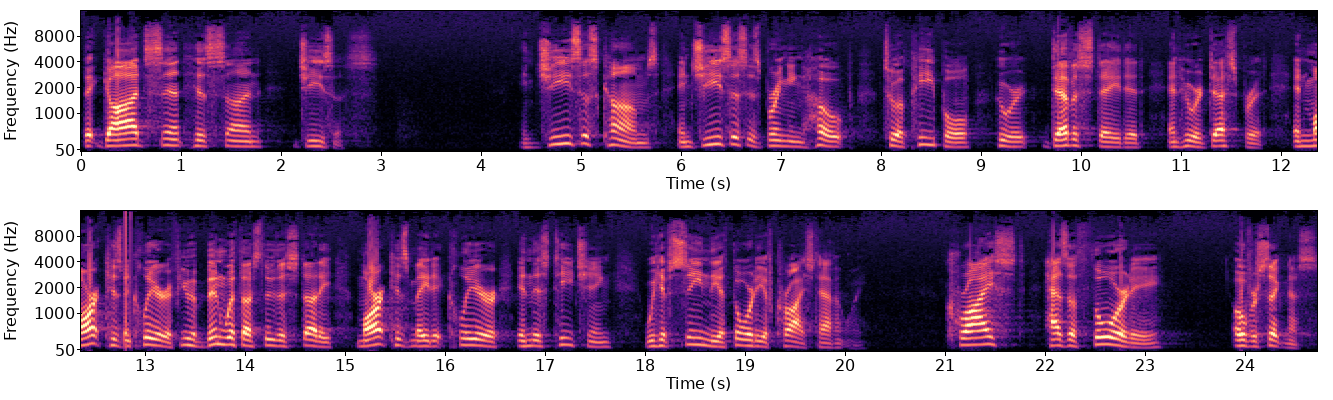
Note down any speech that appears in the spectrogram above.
that God sent His Son, Jesus. And Jesus comes, and Jesus is bringing hope to a people who are devastated and who are desperate. And Mark has been clear. If you have been with us through this study, Mark has made it clear in this teaching. We have seen the authority of Christ, haven't we? Christ has authority over sickness.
